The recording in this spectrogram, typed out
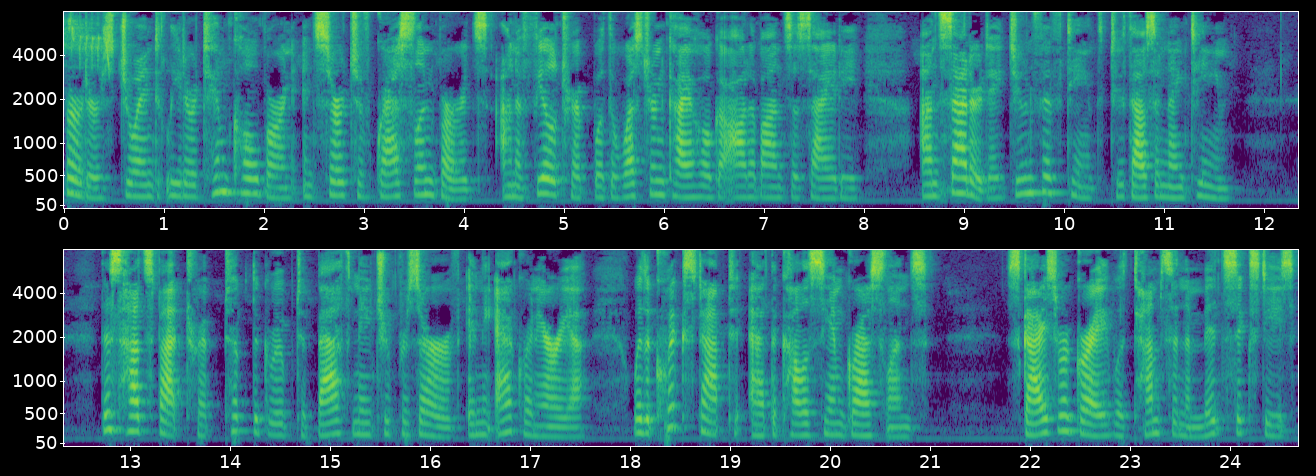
birders joined leader Tim Colburn in search of grassland birds on a field trip with the Western Cuyahoga Audubon Society on Saturday, June 15, 2019. This hotspot trip took the group to Bath Nature Preserve in the Akron area with a quick stop to, at the Coliseum grasslands. Skies were gray with temps in the mid 60s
